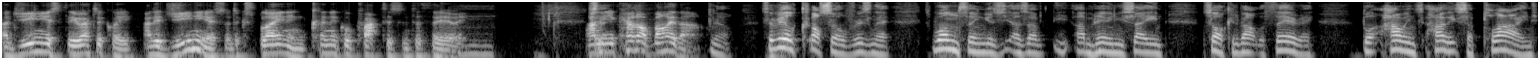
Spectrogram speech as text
a genius theoretically and a genius at explaining clinical practice into theory. Mm. I mean, you cannot buy that. No, it's a real crossover, isn't it? One thing, as as i am hearing you saying, talking about the theory, but how in, how it's applied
